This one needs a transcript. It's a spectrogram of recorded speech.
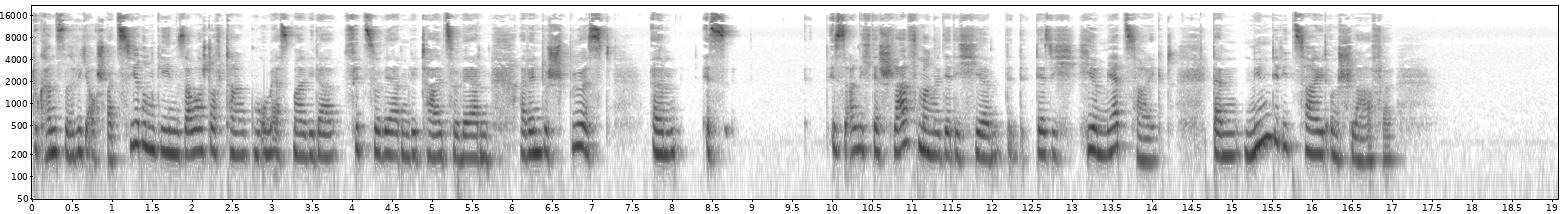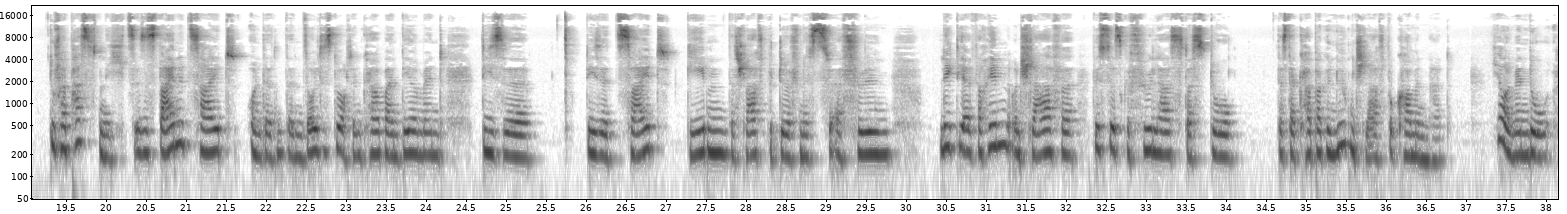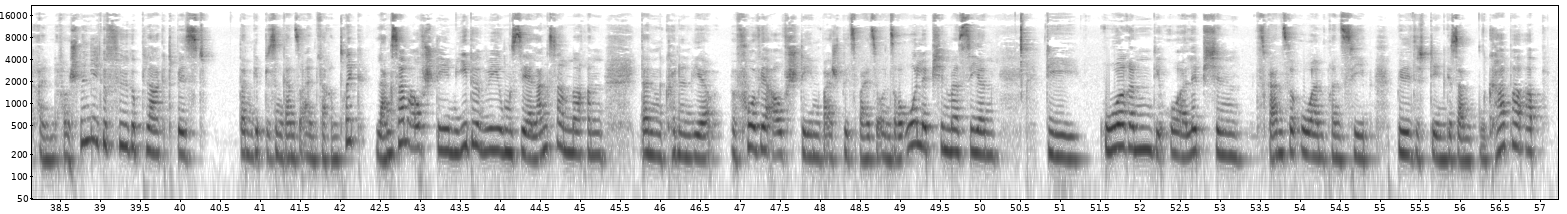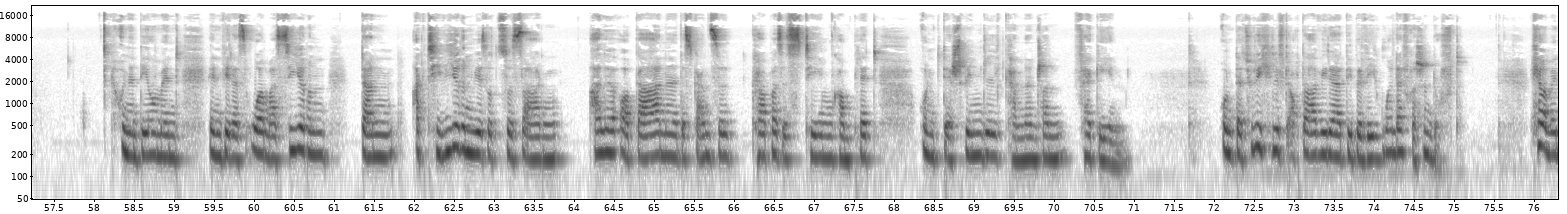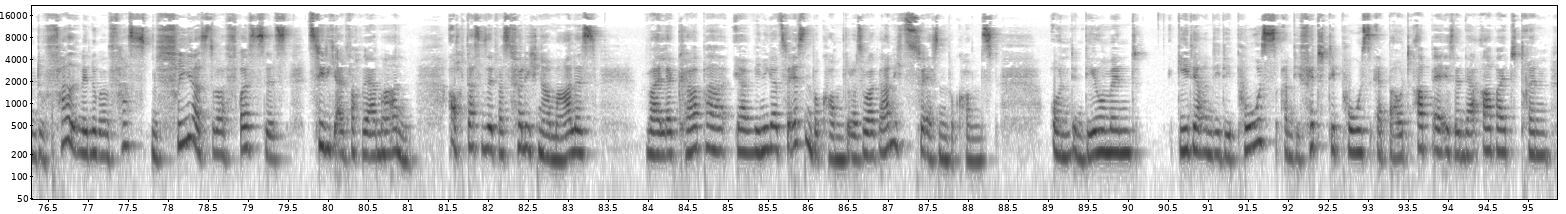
du kannst natürlich auch spazieren gehen, Sauerstoff tanken, um erstmal wieder fit zu werden, vital zu werden. Aber wenn du spürst, ähm, es ist eigentlich der Schlafmangel, der dich hier, der sich hier mehr zeigt, dann nimm dir die Zeit und schlafe. Du verpasst nichts. Es ist deine Zeit und dann, dann solltest du auch dem Körper in dem Moment diese, diese Zeit geben, das Schlafbedürfnis zu erfüllen. Leg dich einfach hin und schlafe, bis du das Gefühl hast, dass du, dass der Körper genügend Schlaf bekommen hat. Ja, und wenn du ein, vom Schwindelgefühl geplagt bist, dann gibt es einen ganz einfachen Trick. Langsam aufstehen, jede Bewegung sehr langsam machen. Dann können wir, bevor wir aufstehen, beispielsweise unsere Ohrläppchen massieren. Die Ohren, die Ohrläppchen, das ganze Ohr im Prinzip bildet den gesamten Körper ab. Und in dem Moment, wenn wir das Ohr massieren, dann aktivieren wir sozusagen alle Organe, das ganze Körpersystem komplett und der Schwindel kann dann schon vergehen. Und natürlich hilft auch da wieder die Bewegung an der frischen Luft. Ja, wenn du, wenn du beim Fasten frierst oder fröstelst, zieh dich einfach wärmer an. Auch das ist etwas völlig Normales, weil der Körper ja weniger zu essen bekommt oder sogar gar nichts zu essen bekommst. Und in dem Moment geht er an die Depots, an die Fettdepots, er baut ab, er ist in der Arbeit drin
